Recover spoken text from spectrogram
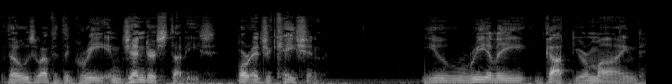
those who have a degree in gender studies or education. You really got your mind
